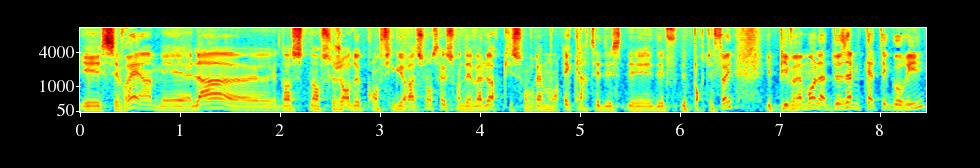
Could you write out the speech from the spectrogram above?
Et c'est vrai, hein, mais là, euh, dans, dans, ce genre de configuration, c'est que ce sont des valeurs qui sont vraiment écartées des, des portefeuilles. Et puis vraiment, la deuxième catégorie,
